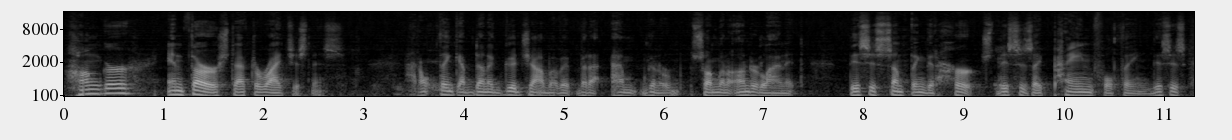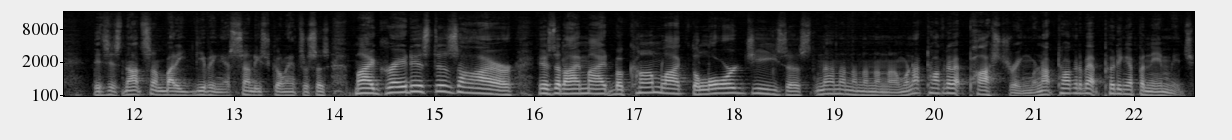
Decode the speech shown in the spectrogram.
Hunger and thirst after righteousness. I don't think I've done a good job of it, but I, am going to, so I'm going to underline it. This is something that hurts. This is a painful thing. This is, this is not somebody giving a Sunday school answer says, My greatest desire is that I might become like the Lord Jesus. No, no, no, no, no, no. We're not talking about posturing. We're not talking about putting up an image.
